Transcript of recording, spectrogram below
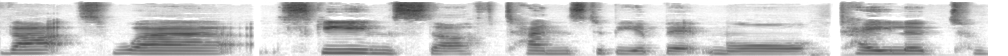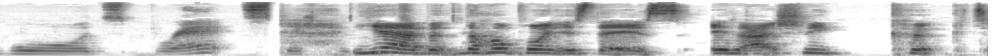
that's where skiing stuff tends to be a bit more tailored towards Brits. Yeah, but the whole point is that it's it's actually cooked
